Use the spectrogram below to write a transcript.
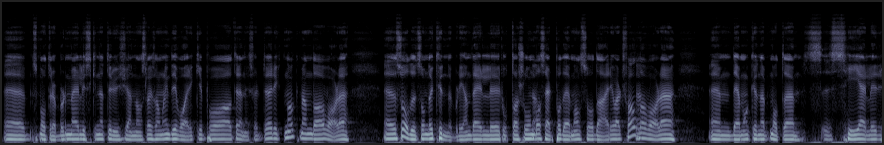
eh, småtrøbbel med lysken etter U21-landslagssamling, de var ikke på treningsfeltet, riktignok, men da var det så det ut som det kunne bli en del rotasjon, basert på det man så der, i hvert fall. Da var det det man kunne på en måte se eller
